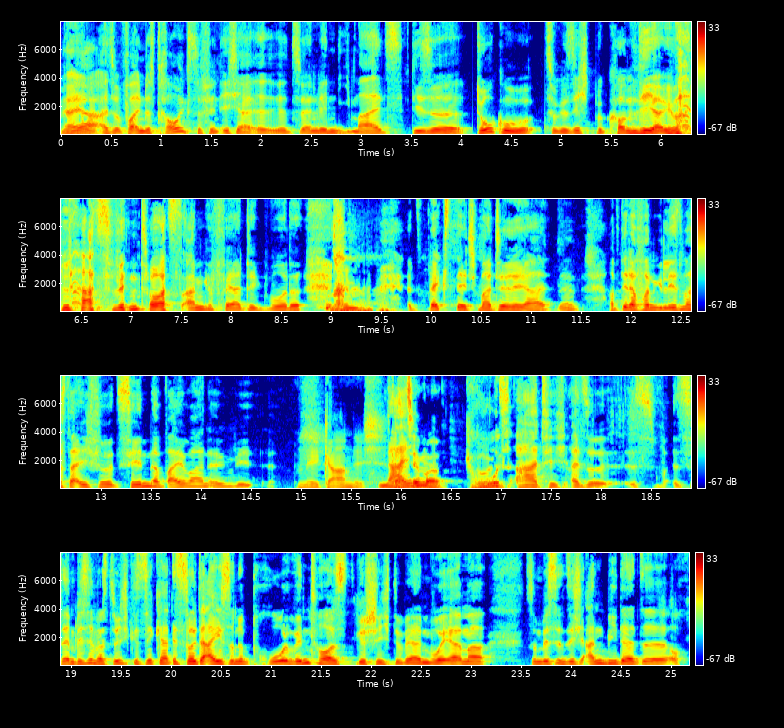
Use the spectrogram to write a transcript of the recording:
Naja, also vor allem das Traurigste finde ich ja, äh, jetzt werden wir niemals diese Doku zu Gesicht bekommen, die ja über Lars Windhorst angefertigt wurde, im, als Backstage-Material. Ne? Habt ihr davon gelesen, was da eigentlich für Szenen dabei waren irgendwie? Nee, gar nicht. Mal. Großartig. Also es, es ist ein bisschen was durchgesickert. Es sollte eigentlich so eine Pro-Windhorst-Geschichte werden, wo er immer so ein bisschen sich anbieterte, auch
